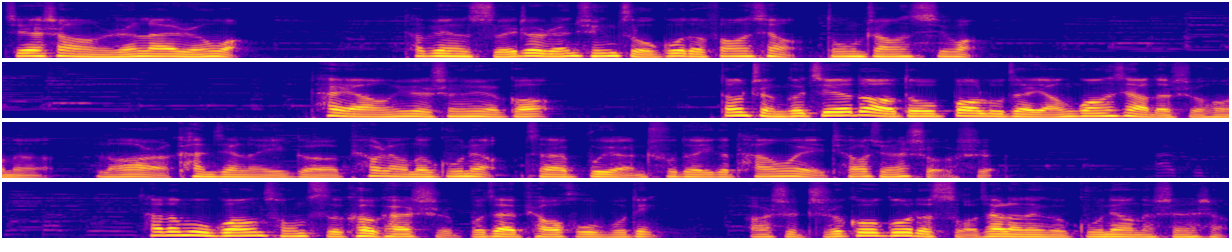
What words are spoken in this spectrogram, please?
街上人来人往，他便随着人群走过的方向东张西望。太阳越升越高，当整个街道都暴露在阳光下的时候呢，劳尔看见了一个漂亮的姑娘在不远处的一个摊位挑选首饰。他的目光从此刻开始不再飘忽不定，而是直勾勾地锁在了那个姑娘的身上。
